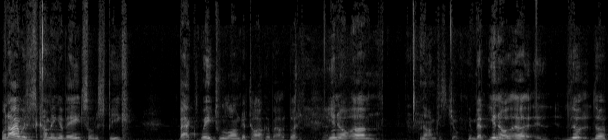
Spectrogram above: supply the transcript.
when I was coming of age, so to speak, back way too long to talk about, but, you know, um, no, I'm just joking. But, you know, uh, the, the,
